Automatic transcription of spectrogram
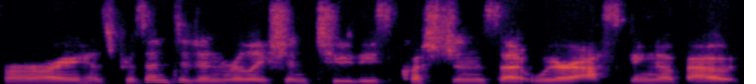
Ferrari has presented in relation to these questions that we're asking about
